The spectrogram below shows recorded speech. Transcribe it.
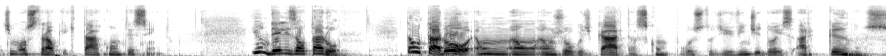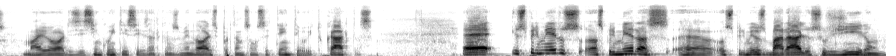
te mostrar o que está acontecendo. E um deles é o tarô. Então o tarô é um, é um, é um jogo de cartas composto de 22 arcanos maiores e 56 arcanos menores, portanto são 78 cartas. É, e os primeiros, as primeiras, uh, os primeiros baralhos surgiram,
